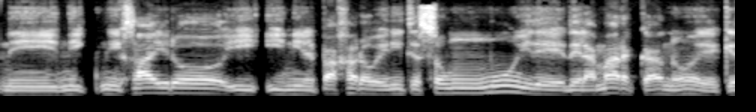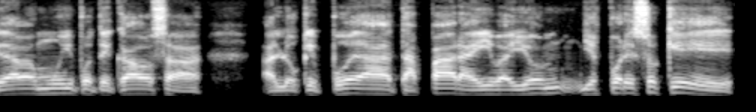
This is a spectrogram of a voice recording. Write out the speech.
ni, ni, ni Jairo y, ni el pájaro Benítez son muy de, la marca, ¿no? Eh, quedaban muy hipotecados a, a, lo que pueda tapar ahí Bayón, y es por eso que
